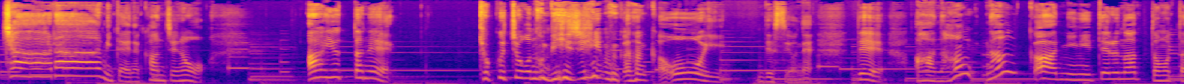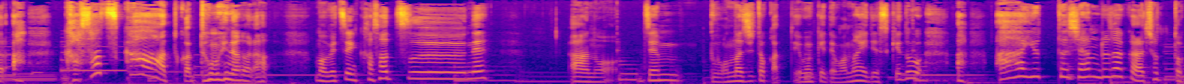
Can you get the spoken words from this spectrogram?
チャラーみたいな感じのああいったね曲調の BGM がなんか多いんですよね。であなんなんかに似てるなと思ったらあ仮殺かとかって思いながらまあ別に仮殺ねあの全部同じとかっていうわけではないですけどあああいったジャンルだからちょっと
